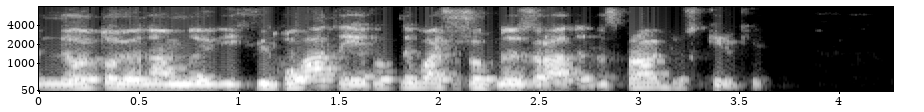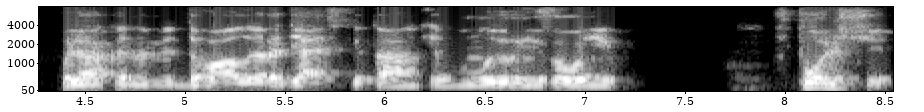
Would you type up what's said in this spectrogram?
не готові нам їх віддавати. Я тут не бачу жодної зради. Насправді, оскільки поляки нам віддавали радянські танки або модернізовані в Польщі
